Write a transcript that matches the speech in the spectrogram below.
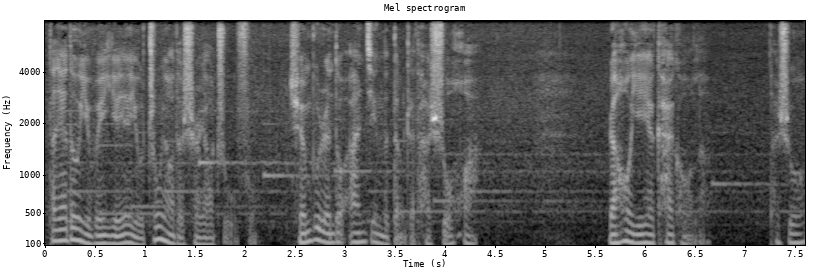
大家都以为爷爷有重要的事儿要嘱咐，全部人都安静的等着他说话。然后爷爷开口了，他说：“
